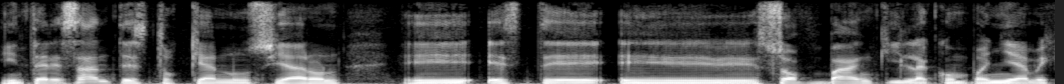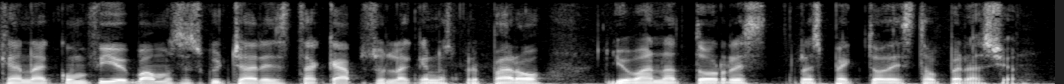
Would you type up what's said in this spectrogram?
Interesante esto que anunciaron eh, este eh, SoftBank y la compañía mexicana Confío y vamos a escuchar esta cápsula que nos preparó Giovanna Torres respecto de esta operación.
